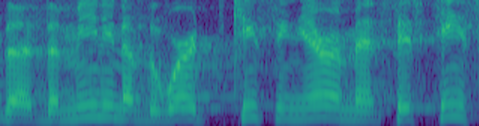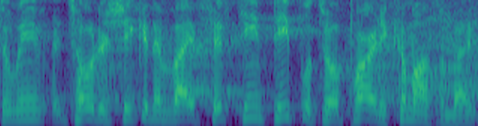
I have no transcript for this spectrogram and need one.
the, the meaning of the word quinceañera meant 15, so we told her she could invite 15 people to a party. Come on, somebody.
